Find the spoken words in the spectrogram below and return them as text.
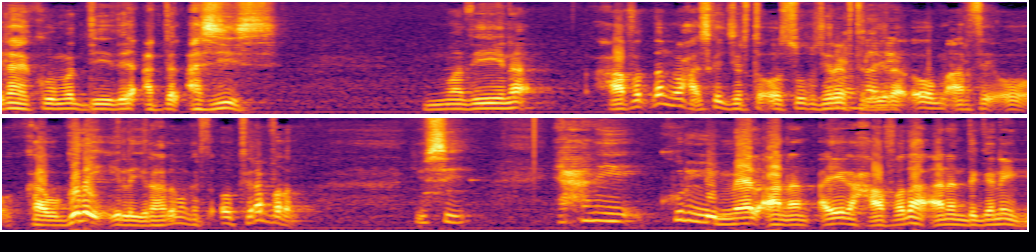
ilaahay kuuma diiday cabdilcasiis madiina xaafad dhan waxaa iska jirta oo suuq jareerta la yiraahdo oo maaragtay oo kaawo goday la yiraahdo ma garta oo tiro badan. You see yacni kulli meel aanan ayaga xaafadaha aanan deganayn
